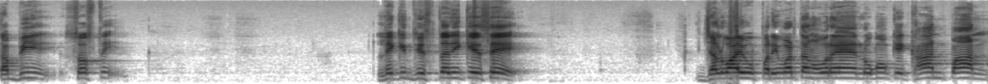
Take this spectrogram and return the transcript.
तब भी सोचती लेकिन जिस तरीके से जलवायु परिवर्तन हो रहे हैं, लोगों के खान पान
